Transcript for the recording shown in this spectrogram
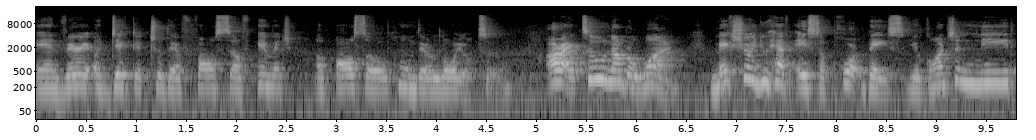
and very addicted to their false self image of also whom they're loyal to. All right, tool number one make sure you have a support base. You're going to need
